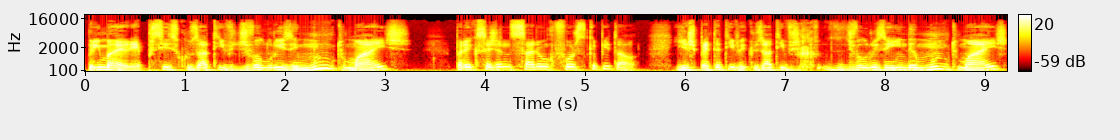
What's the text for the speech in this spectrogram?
primeiro, é preciso que os ativos desvalorizem muito mais para que seja necessário um reforço de capital. E a expectativa é que os ativos desvalorizem ainda muito mais,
